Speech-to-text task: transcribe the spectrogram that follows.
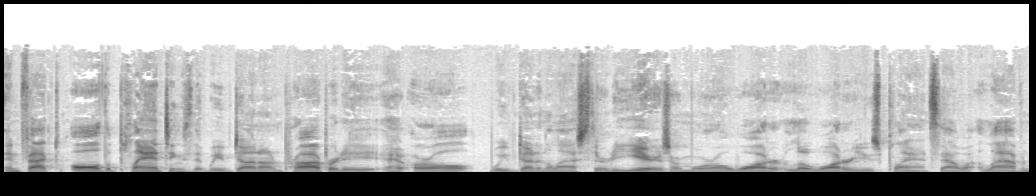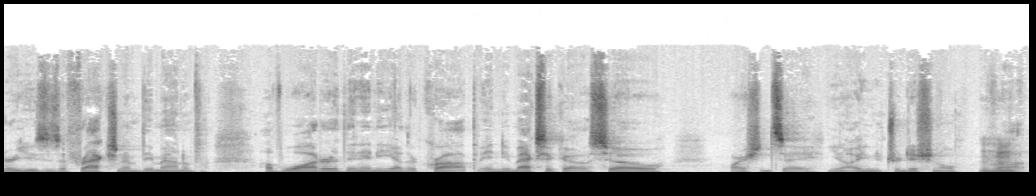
In fact, all the plantings that we've done on property are all we've done in the last 30 years are more all water, low water use plants. That lavender uses a fraction of the amount of, of water than any other crop in New Mexico. So, or I should say, you know, a traditional mm-hmm. crop.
